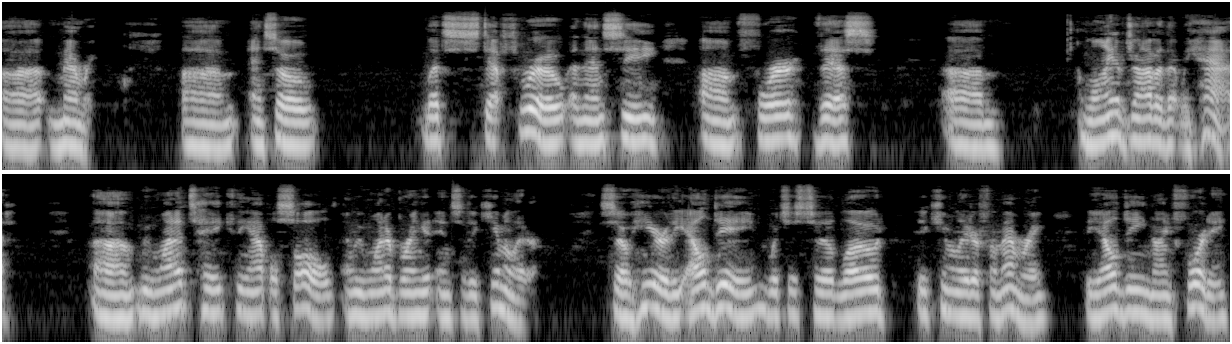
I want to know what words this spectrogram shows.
uh, memory. Um, and so let's step through and then see um, for this um, line of Java that we had, um, we want to take the apple sold and we want to bring it into the accumulator. So here the LD, which is to load the accumulator from memory, the LD940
